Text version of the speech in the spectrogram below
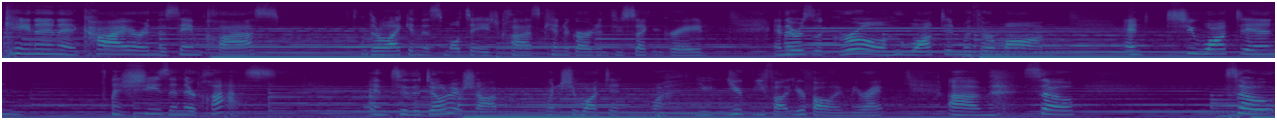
Kanan and Kai are in the same class. They're like in this multi age class, kindergarten through second grade. And there was a girl who walked in with her mom, and she walked in, and she's in their class into the donut shop when she walked in. Well, you, you, you follow, you're following me, right? Um, so, so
